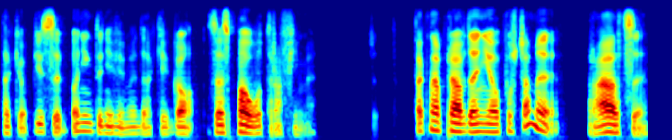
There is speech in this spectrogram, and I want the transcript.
takie opisy, bo nigdy nie wiemy, do jakiego zespołu trafimy. Tak naprawdę nie opuszczamy pracy,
